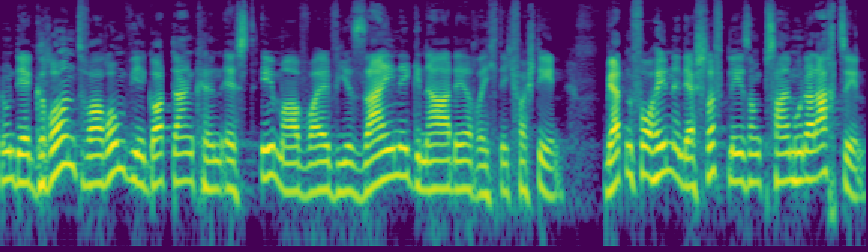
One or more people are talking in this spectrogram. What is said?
Nun, der Grund, warum wir Gott danken, ist immer, weil wir seine Gnade richtig verstehen. Wir hatten vorhin in der Schriftlesung Psalm 118.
